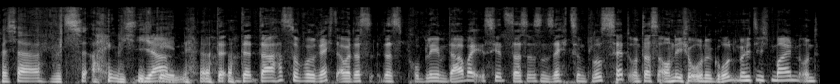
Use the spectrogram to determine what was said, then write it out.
besser wird's eigentlich nicht ja, gehen. da, da, hast du wohl recht, aber das, das Problem dabei ist jetzt, das ist ein 16-Plus-Set und das auch nicht ohne Grund, möchte ich meinen, und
